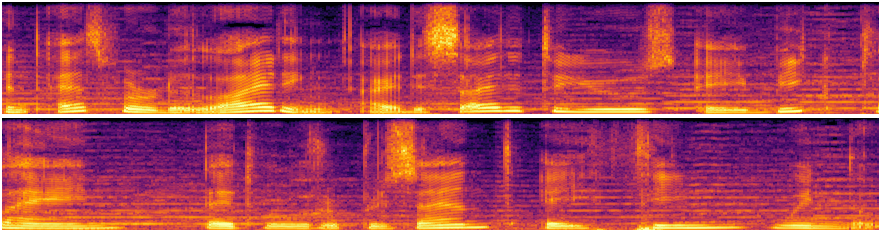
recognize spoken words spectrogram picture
And as for the lighting, I decided to use a big plane that will represent a thin window.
